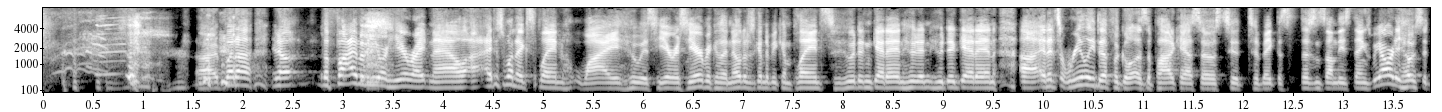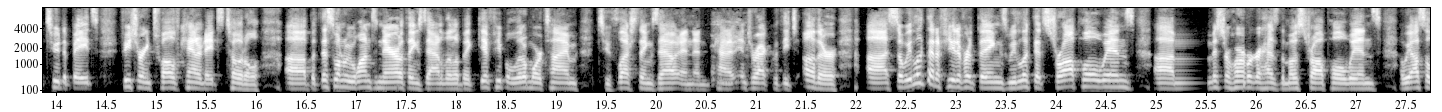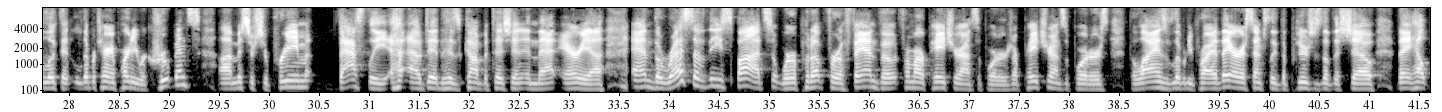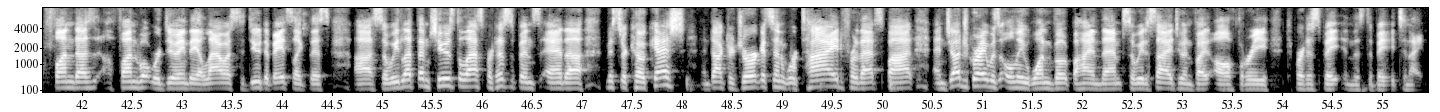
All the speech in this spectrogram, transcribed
all right, but uh, you know, the five of you are here right now. I just want to explain why who is here is here because I know there's going to be complaints. Who didn't get in? Who didn't? Who did get in? Uh, and it's really difficult as a podcast host to to make decisions on these things. We already hosted two debates featuring 12 candidates total, uh, but this one we wanted to narrow things down a little bit, give people a little more time to flesh things out and, and kind of interact with each other. Uh, so we looked at a few different things. We looked at straw poll wins. Um, Mr. Hornberger has the most straw poll wins. We also looked at Libertarian Party recruitments. Uh, Mr. Supreme vastly outdid his competition in that area. And the rest of these spots were put up for a fan vote from our Patreon supporters. Our Patreon supporters, the Lions of Liberty Pride, they are essentially the producers of the show. They help fund us, fund what we're doing. They allow us to do debates like this. Uh, so we let them choose the last participants. And uh, Mr. Kokesh and Dr. Jorgensen were tied for that spot. And Judge Gray was only one vote behind them. So we decided to invite all three to participate in this debate tonight.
